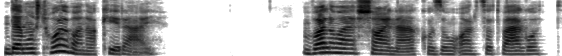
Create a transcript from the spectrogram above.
De most hol van a király? Valois sajnálkozó arcot vágott.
